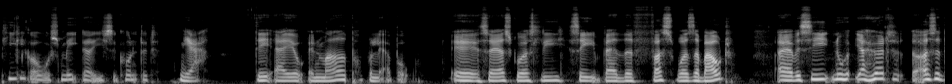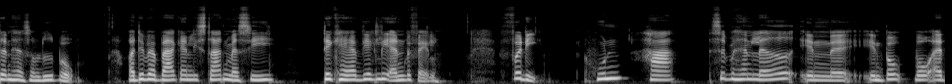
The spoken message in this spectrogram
Pilgaards meter i sekundet. Ja, det er jo en meget populær bog. Øh, så jeg skulle også lige se, hvad The Fuss Was About. Og jeg vil sige, nu, jeg hørte også den her som lydbog. Og det vil jeg bare gerne lige starte med at sige, det kan jeg virkelig anbefale. Fordi hun har simpelthen lavet en, øh, en bog, hvor at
